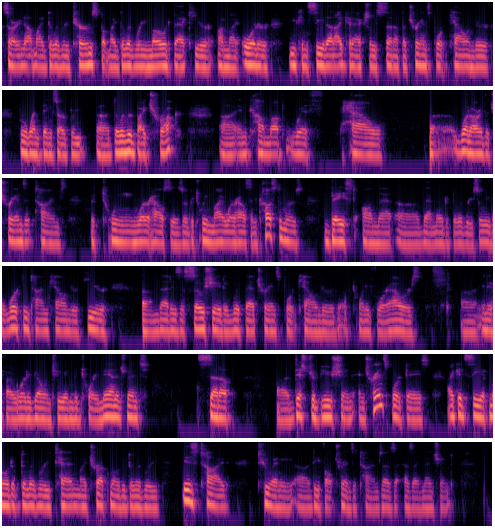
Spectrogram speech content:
sorry, not my delivery terms, but my delivery mode back here on my order, you can see that I could actually set up a transport calendar for when things are uh, delivered by truck uh, and come up with how, uh, what are the transit times between warehouses or between my warehouse and customers based on that uh, that mode of delivery. So we have a working time calendar here um, that is associated with that transport calendar of, of 24 hours. Uh, and if I were to go into inventory management, set up uh, distribution and transport days, I could see if mode of delivery 10, my truck mode of delivery, is tied to any uh, default transit times, as, as I mentioned.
